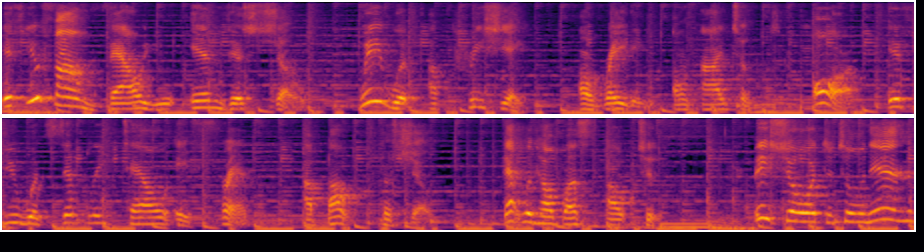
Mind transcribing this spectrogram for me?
if you found value in this show, we would appreciate a rating on iTunes. Or if you would simply tell a friend about the show, that would help us out too. Be sure to tune in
